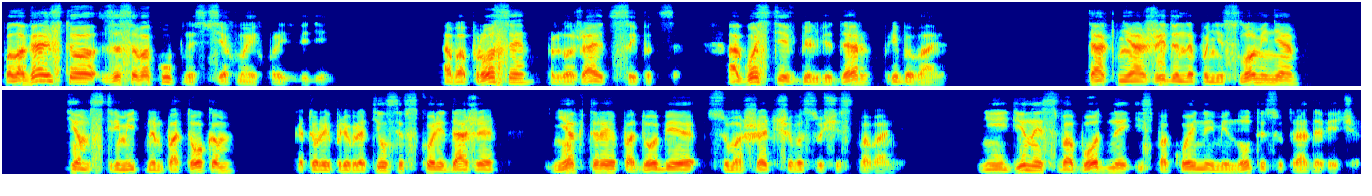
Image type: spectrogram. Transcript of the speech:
Полагаю, что за совокупность всех моих произведений. А вопросы продолжают сыпаться, а гости в Бельведер прибывают. Так неожиданно понесло меня тем стремительным потоком, который превратился вскоре даже в некоторое подобие сумасшедшего существования ни единой свободной и спокойной минуты с утра до вечера.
